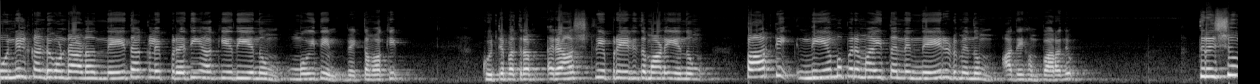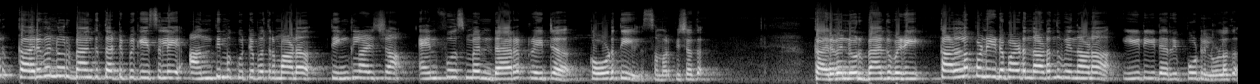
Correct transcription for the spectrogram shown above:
മുന്നിൽ കണ്ടുകൊണ്ടാണ് നേതാക്കളെ പ്രതിയാക്കിയത് എന്നും മൊയ്തീൻ വ്യക്തമാക്കി. കുറ്റപത്രം രാഷ്ട്രീയ പ്രേരിതമാണ് എന്നും പാർട്ടി നിയമപരമായി തന്നെ നേരിടുമെന്നും അദ്ദേഹം പറഞ്ഞു. തൃശൂർ കരുവന്നൂർ ബാങ്ക് തട്ടിപ്പ് കേസിലെ അന്തിമ കുറ്റപത്രമാണ് തിങ്കളാഴ്ച എൻഫോഴ്സ്മെന്റ് ഡയറക്ടറേറ്റ് കോടതിയിൽ സമർപ്പിച്ചത്. കരുവന്നൂർ ബാങ്ക് വഴി കള്ളപ്പണ ഇടപാട് നടന്നുവെന്നാണ് ഇ ഡിയുടെ റിപ്പോർട്ടിലുള്ളത്.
